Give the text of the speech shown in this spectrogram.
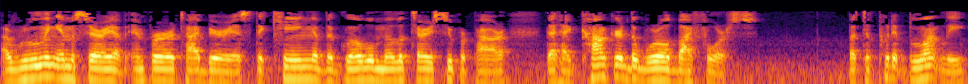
a ruling emissary of Emperor Tiberius, the king of the global military superpower that had conquered the world by force. But to put it bluntly,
